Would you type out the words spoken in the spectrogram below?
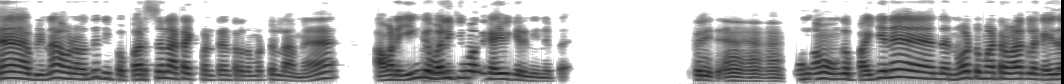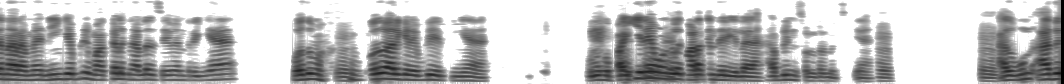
ஏன் அப்படின்னா அவனை வந்து நீ இப்ப பர்சனல் அட்டாக் பண்ணிட்டேன்றது மட்டும் இல்லாம அவனை எங்க. வலிக்குமோ அங்க கை வைக்கிற நீ இப்ப புரியுது ஆமா உங்க பையனே இந்த நோட்டு மாற்ற வழக்குல கைதானாராமே நீங்க எப்படி மக்களுக்கு நல்லது செய்வேன்றீங்க பொது. பொது வாழ்க்கையில எப்படி இருக்கீங்க உங்க பையனே உங்களுக்கு வழக்கம் தெரியல அப்படின்னு சொல்றேன்னு வச்சுக்கேன். அது உன் அது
